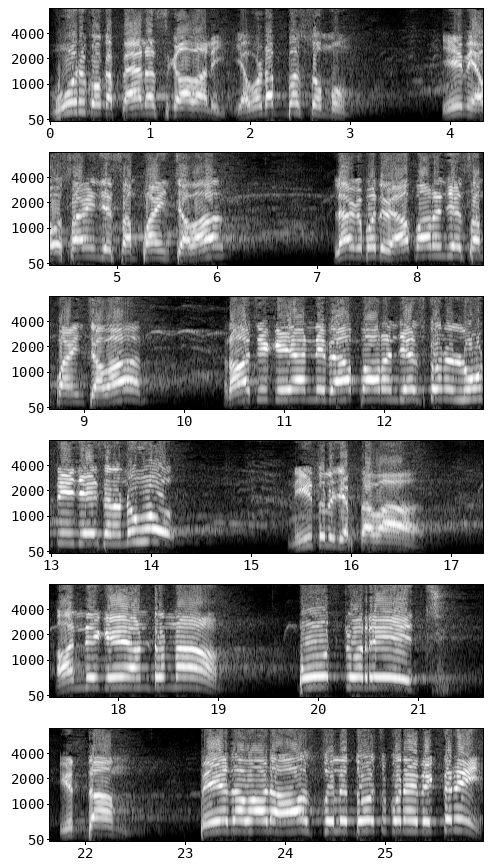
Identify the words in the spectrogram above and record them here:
ఊరికి ఒక ప్యాలెస్ కావాలి. ఎవడబ్బ సొమ్ము? ఏమి వ్యవసాయం చేసి సంపాదించావా? లేకపోతే వ్యాపారం చేసి సంపాదించావా? రాజకీయాన్ని వ్యాపారం చేసుకొని లూటీ చేసిన నువ్వు నీతులు చెప్తావా? అందుకే అంటున్నా పోర్ట్ రీచ్. యుద్ధం. పేదవాడు ఆస్తులు దోచుకునే వ్యక్తిని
